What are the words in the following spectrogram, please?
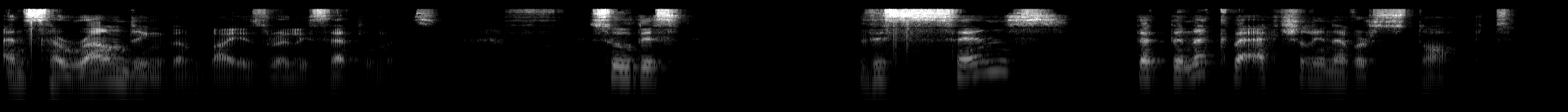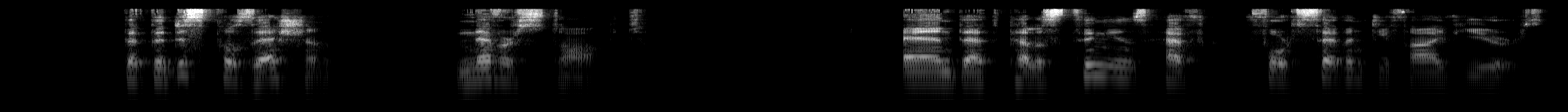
and surrounding them by Israeli settlements. So this this sense that the Nakba actually never stopped that the dispossession never stopped and that Palestinians have for 75 years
